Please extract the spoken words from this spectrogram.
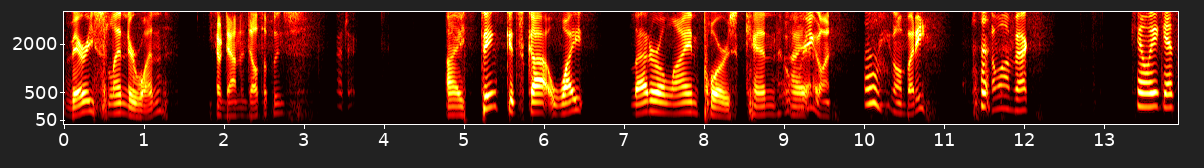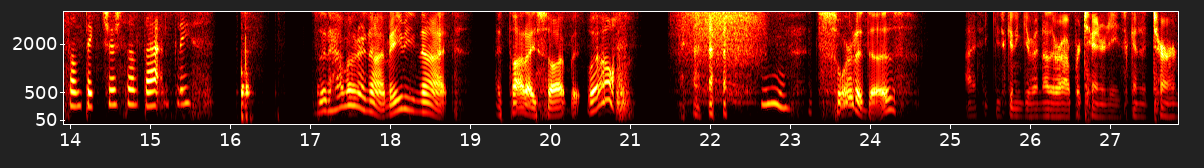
Very slender one. You come down in Delta, please. I think it's got white lateral line pores, Ken. Oh, I, where are you going? Oh, Where you going, buddy? Come on back. can we get some pictures of that, please? Does it have it or not? Maybe not. I thought I saw it, but well, Hmm. it sort of does. I think he's going to give another opportunity. He's going to turn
